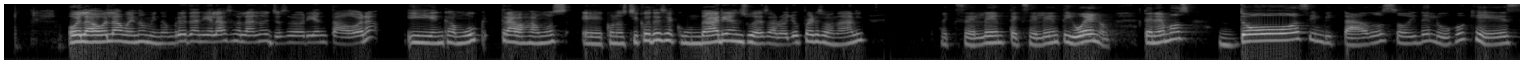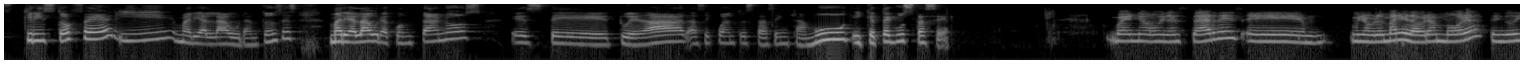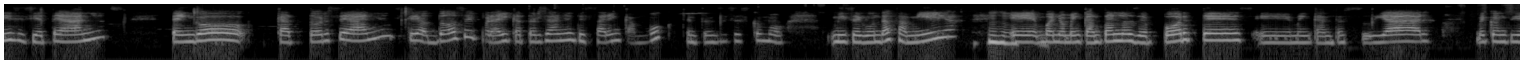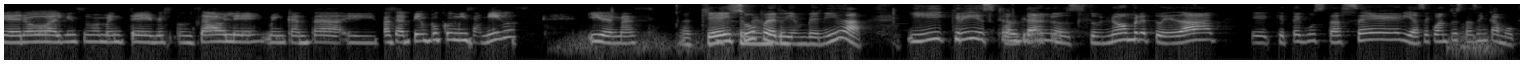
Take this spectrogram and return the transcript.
Hola, hola, bueno, mi nombre es Daniela Solano, yo soy orientadora y en CAMUC trabajamos eh, con los chicos de secundaria en su desarrollo personal. Excelente, excelente. Y bueno, tenemos dos invitados hoy de lujo, que es Christopher y María Laura. Entonces, María Laura, contanos este, tu edad, hace cuánto estás en CAMUC y qué te gusta hacer. Bueno, buenas tardes. Eh, mi nombre es María Laura Mora, tengo 17 años. Tengo 14 años, creo 12 por ahí, 14 años de estar en Camuc, entonces es como mi segunda familia. Eh, bueno, me encantan los deportes, eh, me encanta estudiar, me considero alguien sumamente responsable, me encanta eh, pasar tiempo con mis amigos y demás. Ok, súper, bienvenida. Y Cris, contanos tu nombre, tu edad, qué te gusta hacer y hace cuánto estás en Camuc.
